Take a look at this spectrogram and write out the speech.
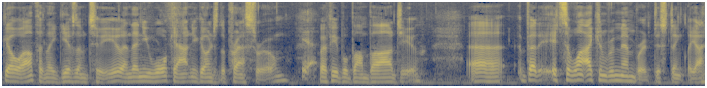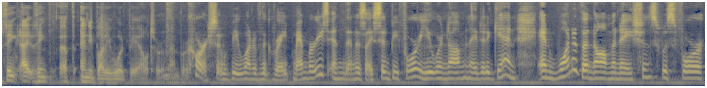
go up and they give them to you. And then you walk out and you go into the press room Yeah. where people bombard you. Uh, but it's a one I can remember it distinctly. I think I think uh, anybody would be able to remember It. Of course, it would be one of the great memories. And then, as I said before, you were nominated again. And one of the nominations was for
